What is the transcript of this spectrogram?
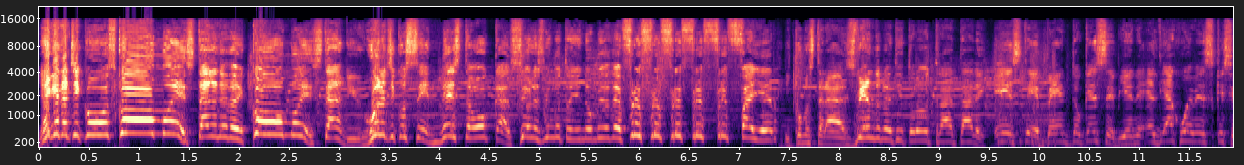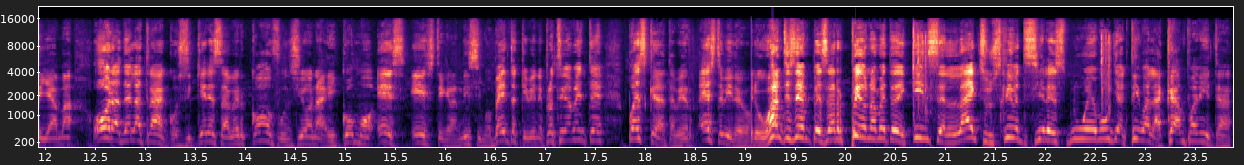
Y qué tal chicos, ¿cómo están el día de hoy? ¿Cómo están? Y bueno chicos, en esta ocasión les vengo trayendo un video de Free Free Free Free Free Fire. Y como estarás viendo en el título, trata de este evento que se viene el día jueves que se llama Hora del Atraco. Si quieres saber cómo funciona y cómo es este grandísimo evento que viene próximamente Pues quédate a ver este video. Pero antes de empezar, pido una meta de 15 likes, suscríbete si eres nuevo y activa la campanita.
